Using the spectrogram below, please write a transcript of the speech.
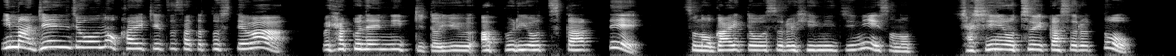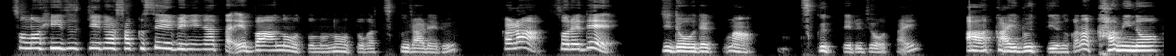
今現状の解決策としては、100年日記というアプリを使って、その該当する日にちに、その写真を追加すると、その日付が作成日になった Evernote のノートが作られるから、それで自動で、まあ、作ってる状態。アーカイブっていうのかな？紙の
